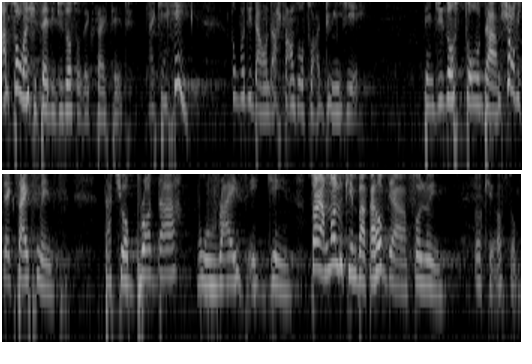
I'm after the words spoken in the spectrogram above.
I'm sure when she said it, Jesus was excited. Like, eh, hey, somebody that understands what we are doing here. Then Jesus told her, I'm sure with excitement, that your brother will rise again. Sorry, I'm not looking back. I hope they are following. Okay, awesome.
